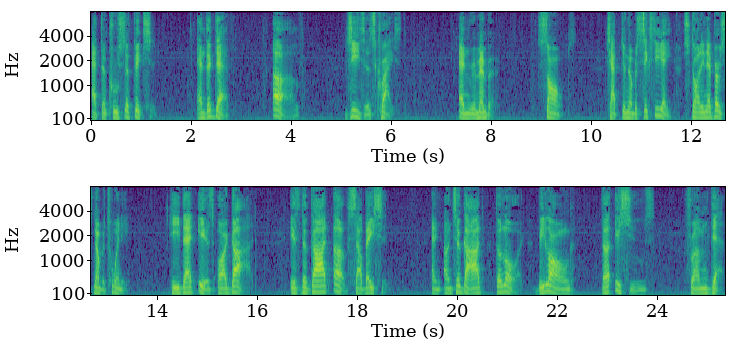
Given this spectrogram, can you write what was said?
at the crucifixion and the death of Jesus Christ. And remember, Psalms chapter number 68, starting at verse number 20. He that is our God is the God of salvation, and unto God the Lord belong the issues from death.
